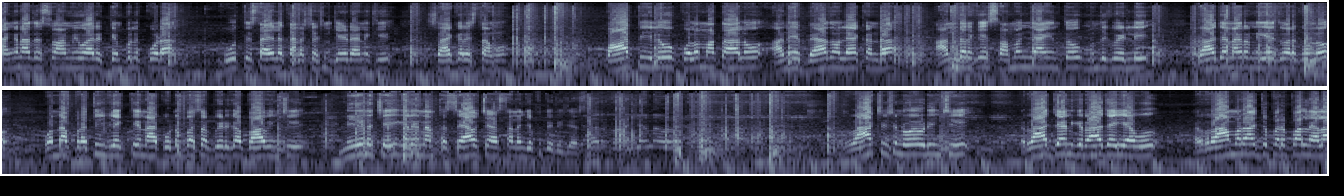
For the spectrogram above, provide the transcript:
రంగనాథ స్వామి వారి టెంపుల్కి కూడా పూర్తి స్థాయిలో కన్స్ట్రక్షన్ చేయడానికి సహకరిస్తాము. పార్టీలు కుల మతాలు అనే భేదం లేకుండా అందరికీ సమన్యాయంతో ముందుకు వెళ్ళి రాజానగరం నియోజకవర్గంలో ఉన్న ప్రతి వ్యక్తి నా కుటుంబ సభ్యుడిగా భావించి నేను చేయగలిగినంత సేవ చేస్తానని చెప్పి తెలియజేస్తాను. రాక్షసుని ఓడించి రాజ్యానికి రాజు అయ్యావు రామరాజ్య పరిపాలన ఎలా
